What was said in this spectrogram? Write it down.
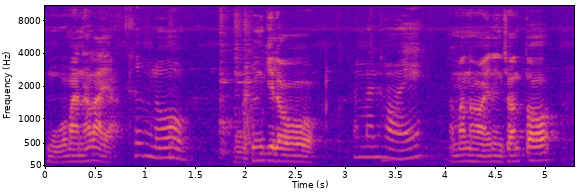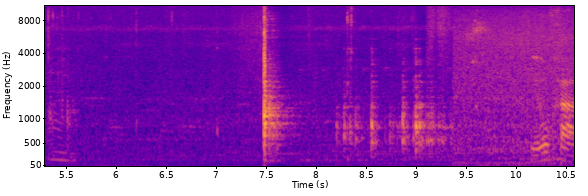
หมูประมาณเท่าไหร่อะ ครึ่งโล หมูครึ่งกิโล น้ำมันหอย น้ำมันหอยหนึ่งช้อนโต๊ะอืมซีอิ๊วขา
